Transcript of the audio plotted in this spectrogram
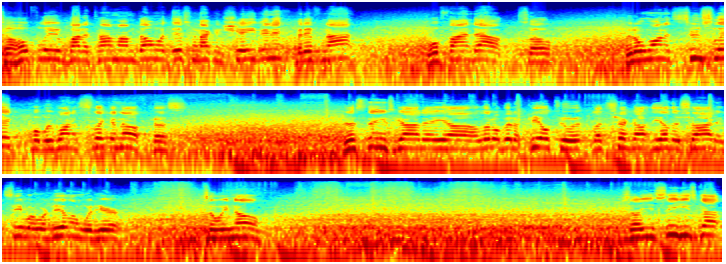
so hopefully by the time I'm done with this one I can shave in it but if not we'll find out so we don't want it too slick but we want it slick enough because This thing's got a uh, little bit of peel to it. Let's check out the other side and see what we're dealing with here so we know. So you see he's got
